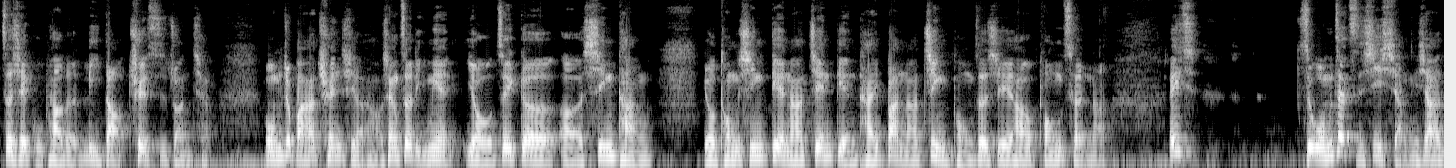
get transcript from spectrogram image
这些股票的力道确实转强，我们就把它圈起来。好像这里面有这个呃新塘，有同心店啊、尖点、台办啊、晋鹏这些，还有鹏程啊。哎，我们再仔细想一下，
